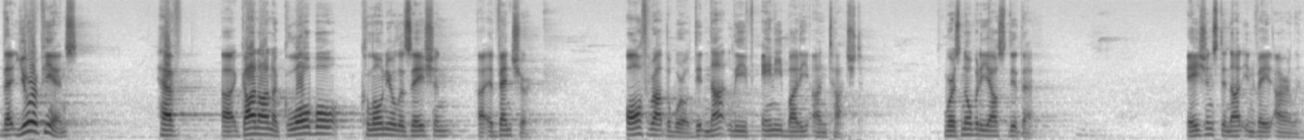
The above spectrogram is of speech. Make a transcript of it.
that Europeans have uh, gone on a global colonialization uh, adventure all throughout the world, did not leave anybody untouched, whereas nobody else did that. Asians did not invade Ireland.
